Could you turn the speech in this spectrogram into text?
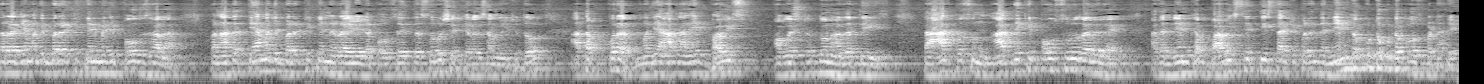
तर राज्यामध्ये बऱ्याच ठिकाणी म्हणजे पाऊस झाला. पण आता त्यामध्ये बऱ्याच ठिकाणी राहिलेला पाऊस आहे तर सर्व शेतकऱ्याला सांगू इच्छितो. आता परत म्हणजे आज आहे बावीस ऑगस्ट दोन हजार तेवीस. तर आजपासून आज देखील पाऊस सुरू झालेला आहे. आता नेमका बावीस ते तीस तारखेपर्यंत नेमका कुठं कुठं पाऊस पडणार आहे?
